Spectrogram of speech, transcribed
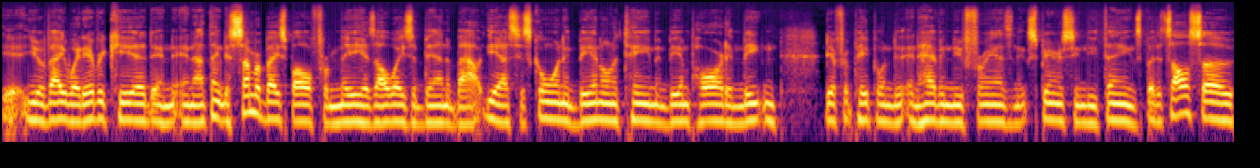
you evaluate every kid and, and I think the summer baseball for me has always been about yes it's going and being on a team and being part and meeting different people and, and having new friends and experiencing new things but it's also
